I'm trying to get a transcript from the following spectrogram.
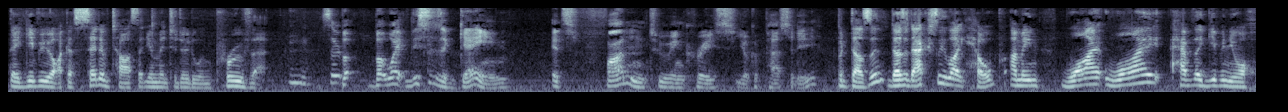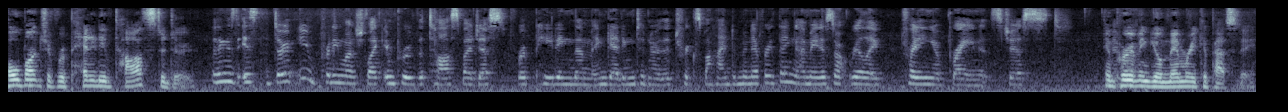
they give you like a set of tasks that you're meant to do to improve that. Mm-hmm. So But but wait, this is a game. It's fun to increase your capacity. But does it? Does it actually like help? I mean, why why have they given you a whole bunch of repetitive tasks to do? The thing is, is don't you pretty much like improve the task by just repeating them and getting to know the tricks behind them and everything? I mean, it's not really training your brain; it's just Improving your memory capacity.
